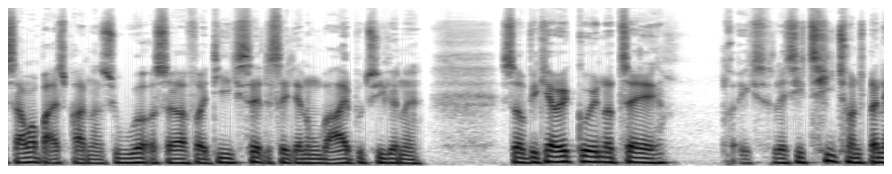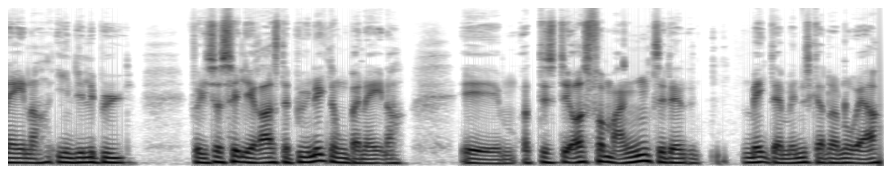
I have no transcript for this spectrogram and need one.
samarbejdspartnere sure og sørge for, at de ikke selv sælger nogle varer i butikkerne. Så vi kan jo ikke gå ind og tage lad os sige 10 tons bananer i en lille by, fordi så sælger resten af byen ikke nogen bananer. Øhm, og det, det er også for mange til den mængde af mennesker, der nu er.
